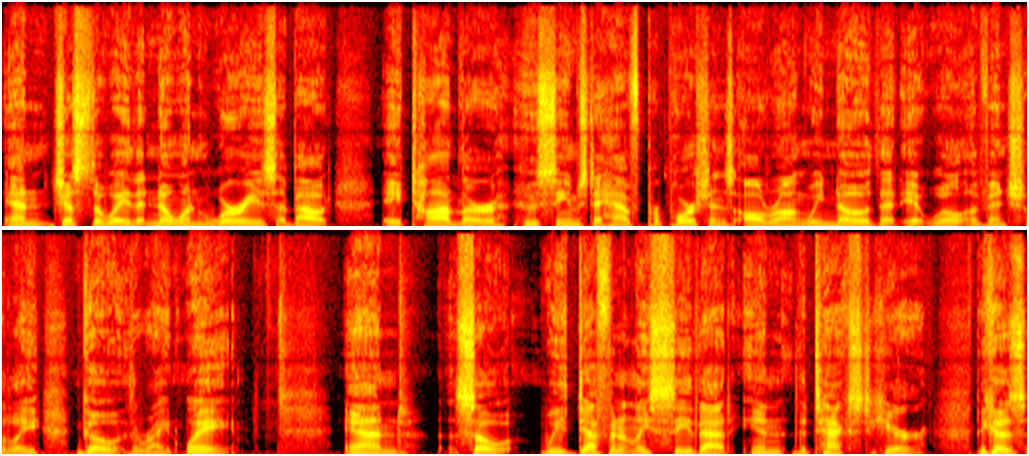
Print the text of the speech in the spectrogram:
And just the way that no one worries about a toddler who seems to have proportions all wrong, we know that it will eventually go the right way. And so we definitely see that in the text here because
